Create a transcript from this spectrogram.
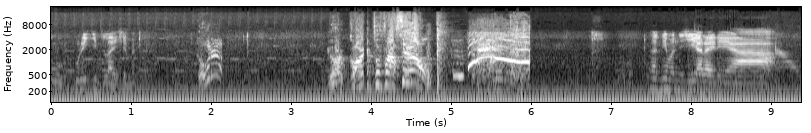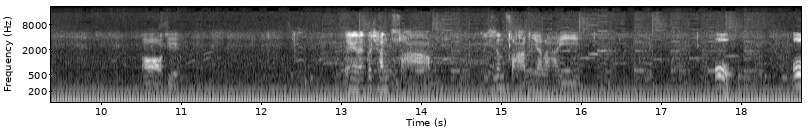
กี้กูกูได้ยินอะไรใช่ไหมほら You're going to Brazil นั่นนี่มันเชียอะไรเนี่ยอ๋อโอเคแล้วอย่างนั้นก็ชั้นสามที่ชั้นสามมีอะไร โอ้โหโอ้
